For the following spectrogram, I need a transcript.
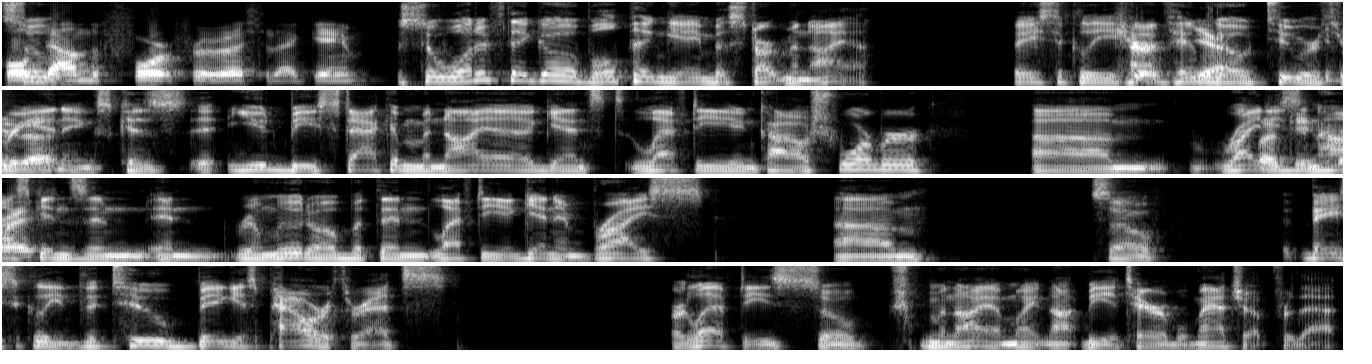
hold so, down the fort for the rest of that game. So what if they go a bullpen game but start Manaea? Basically, sure, have him yeah, go two or three innings because you'd be stacking Manaea against lefty and Kyle Schwarber, um, righties lefty and Hoskins and, and Real Realmuto, but then lefty again and Bryce. Um, so basically the two biggest power threats are lefties, so Manaea might not be a terrible matchup for that,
